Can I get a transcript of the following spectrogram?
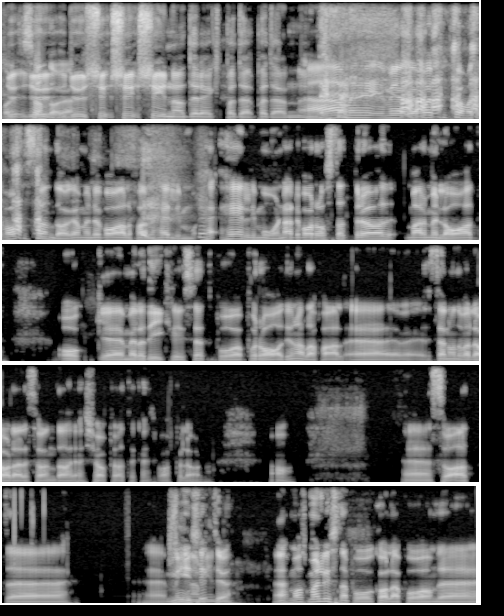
det Du, söndagar? du, du sy, sy, synar direkt på, de, på den. eh, Ja, men, men jag, jag var för mig att det var på söndagar, men det var i alla fall helg, he- helgmorgnar. Det var rostat bröd, marmelad och eh, melodikrysset på, på radion i alla fall. Eh, sen om det var lördag eller söndag, jag köper att det kanske var på lördag. Ja. Eh, så att... Eh, eh, mysigt ju. Ja, måste man lyssna på och kolla på om det,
